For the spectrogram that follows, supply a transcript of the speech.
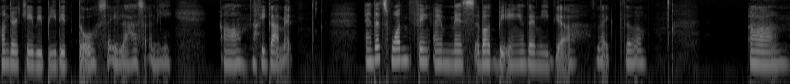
under KBP dito sa ilaha sa ni um, nakigamit. And that's one thing I miss about being in the media. Like the um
